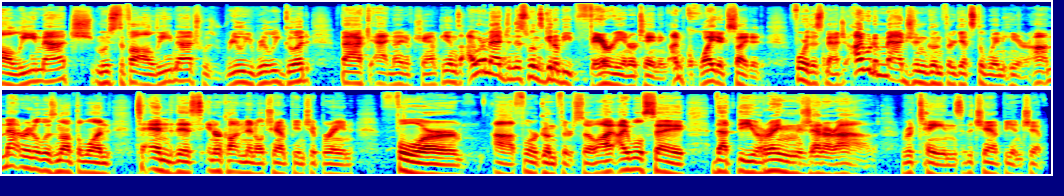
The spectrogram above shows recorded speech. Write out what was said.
Ali match, Mustafa Ali match was really, really good back at Night of Champions. I would imagine this one's going to be very entertaining. I'm quite excited for this match. I would imagine Gunther gets the win here. Uh, Matt Riddle is not the one to end this Intercontinental Championship reign for uh, for Gunther. So I, I will say that the Ring General retains the championship.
